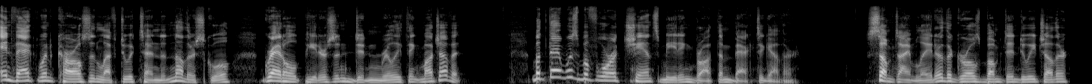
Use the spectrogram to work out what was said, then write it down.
In fact, when Carlson left to attend another school, Gradholt Peterson didn't really think much of it. But that was before a chance meeting brought them back together. Sometime later, the girls bumped into each other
